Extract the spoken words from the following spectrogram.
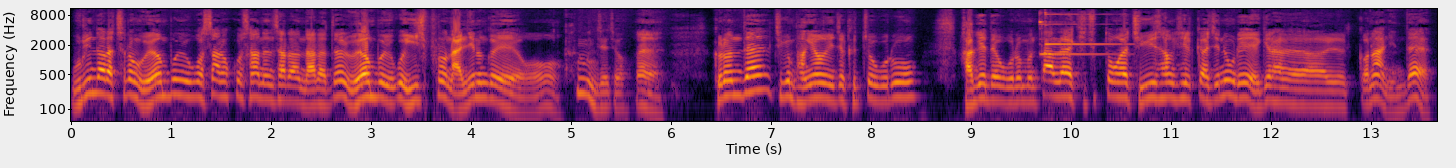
우리나라처럼 외환보 유고 싸놓고 사는 사람 나라들 외환보 유고 20% 날리는 거예요. 큰 문제죠. 네. 그런데 지금 방향은 이제 그쪽으로 가게 되고 그러면 달러의 기축통화 지위 상실까지는 우리가 얘기를 할 건 아닌데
